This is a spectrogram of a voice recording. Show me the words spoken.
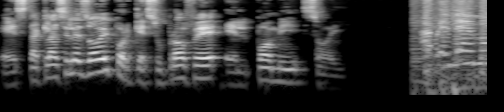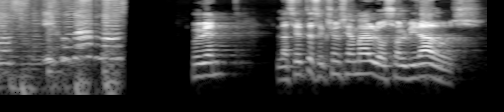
esta clase les doy porque su profe, el POMI, soy. Aprendemos y jugamos. Muy bien. La siguiente sección se llama Los Olvidados.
